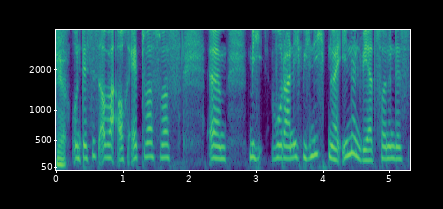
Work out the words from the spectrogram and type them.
Ja. Und das ist aber auch etwas, was ähm, mich, woran ich mich nicht nur erinnern werde, sondern das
